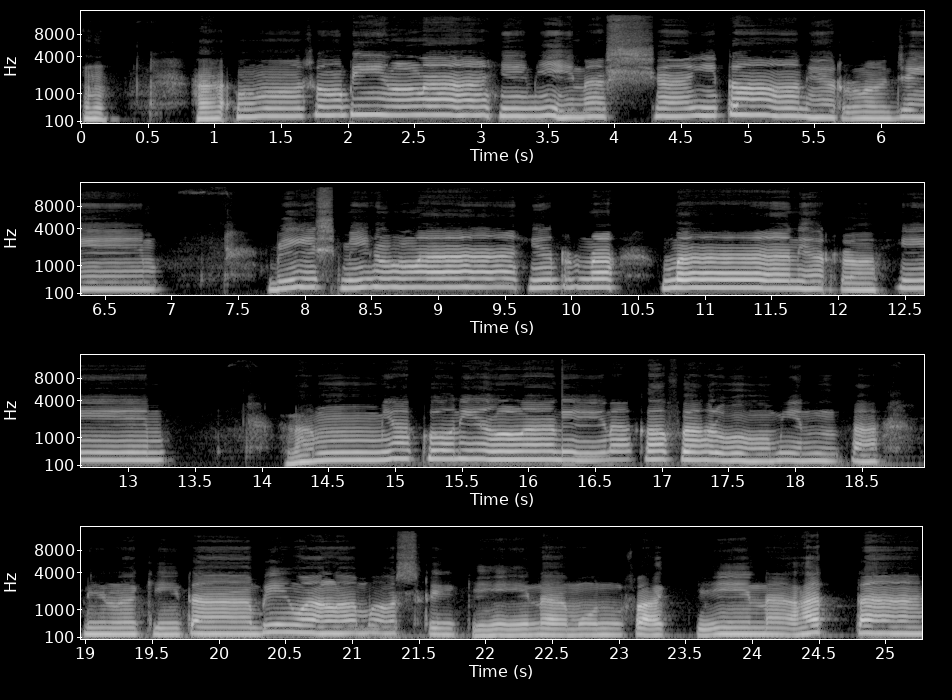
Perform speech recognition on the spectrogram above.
A'udzu billahi minasyaitonir rajim. Bismillahirrahmanirrahim. Lam yakunil ladina kafaru min ahlil kitabi wal musyrikina munfakina hatta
